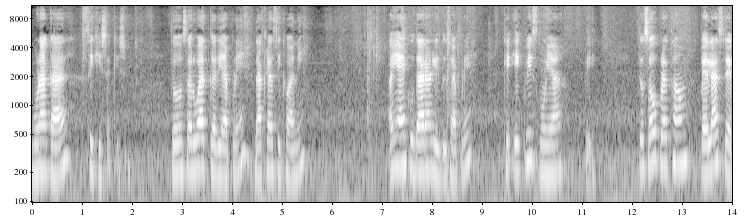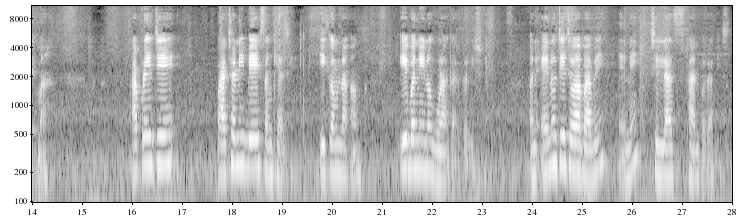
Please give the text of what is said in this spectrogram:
ગુણાકાર શીખી શકીશું. તો શરૂઆત કરીએ આપણે દાખલા શીખવાની. અહીંયા એક ઉદાહરણ લીધું છે આપણે કે એકવીસ ગુણ્યા તે તો સૌ પ્રથમ પહેલા સ્ટેપમાં આપણે જે પાછળની બે સંખ્યા છે, એકમના અંક, એ બંનેનો ગુણાકાર કરીશું. અને એનો જે જવાબ આવે, એને છેલ્લા સ્થાન પર રાખીશું.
